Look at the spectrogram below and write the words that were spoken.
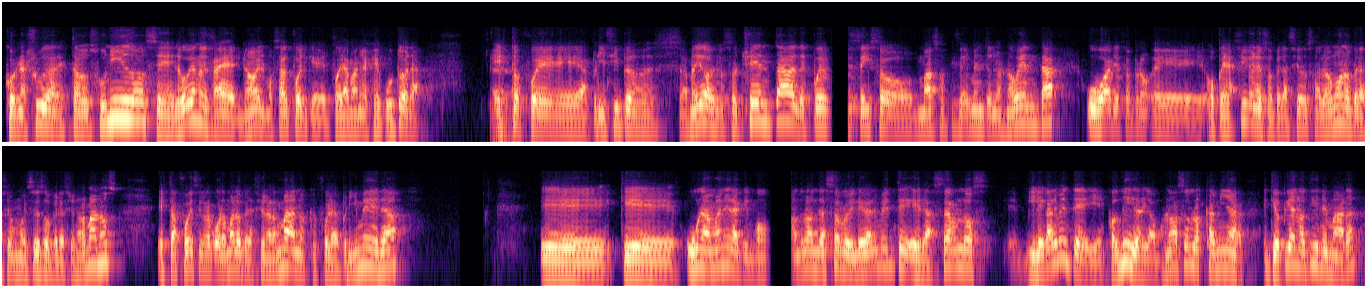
con ayuda de Estados Unidos, el gobierno de Israel, ¿no? El Mossad fue el que fue la mano ejecutora. Esto fue a principios, a mediados de los 80, después se hizo más oficialmente en los 90. Hubo varias eh, operaciones, Operación Salomón, Operación Moisés, Operación Hermanos. Esta fue, si no recuerdo mal, Operación Hermanos, que fue la primera. Eh, que una manera que encontraron de hacerlo ilegalmente era hacerlos, eh, ilegalmente y escondidas, digamos, ¿no? Hacerlos caminar. Etiopía no tiene mar,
